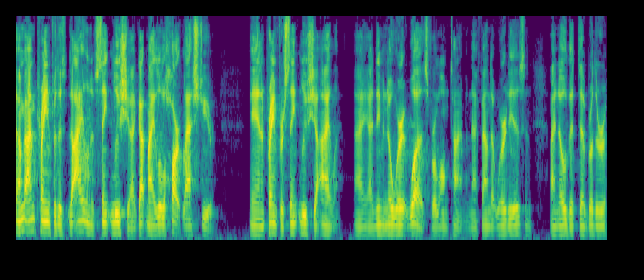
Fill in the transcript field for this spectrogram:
I'm, I'm praying for the, the island of St. Lucia. I got my little heart last year. And I'm praying for St. Lucia Island. I, I, didn't even know where it was for a long time. And I found out where it is. And I know that uh, Brother,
